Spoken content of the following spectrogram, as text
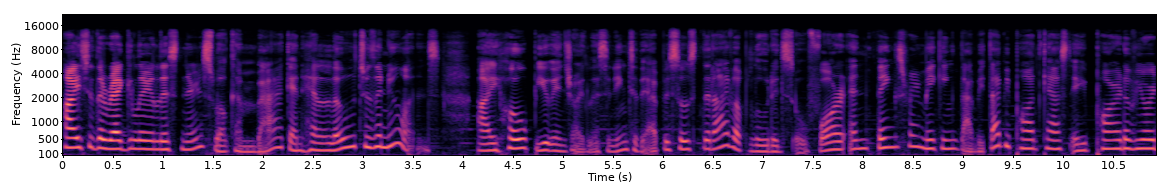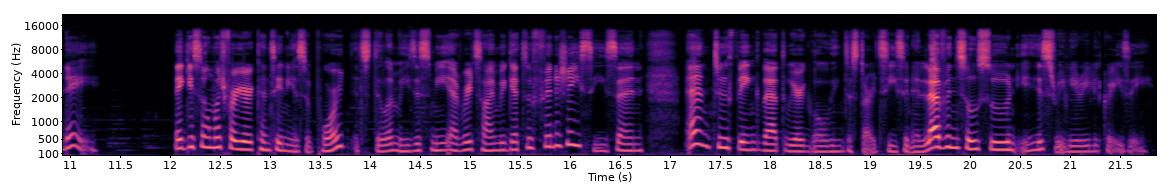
Hi to the regular listeners, welcome back, and hello to the new ones. I hope you enjoyed listening to the episodes that I've uploaded so far, and thanks for making Tabi Tabi Podcast a part of your day. Thank you so much for your continuous support. It still amazes me every time we get to finish a season, and to think that we're going to start season 11 so soon is really, really crazy.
